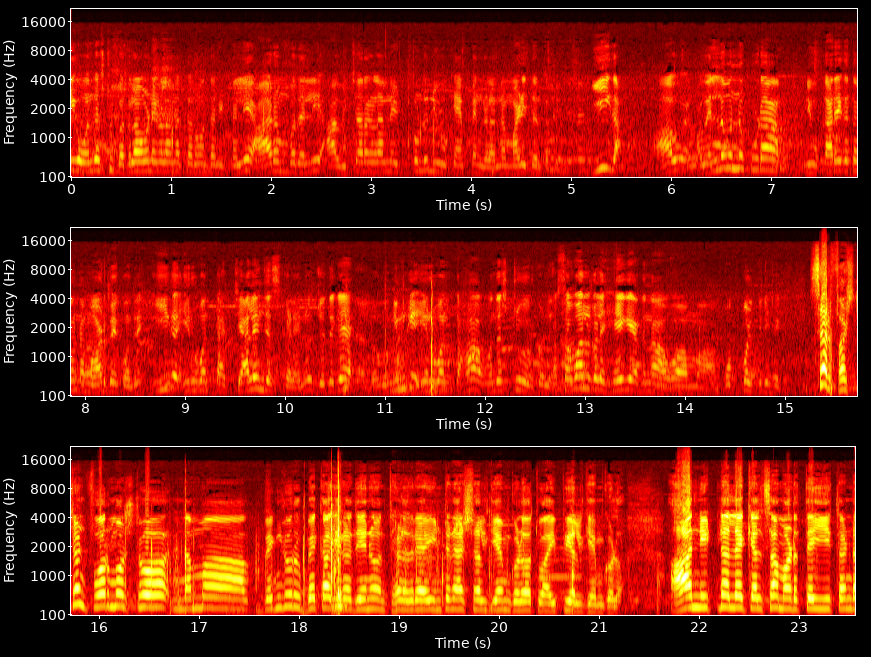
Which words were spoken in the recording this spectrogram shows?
ಈಗ ಒಂದಷ್ಟು ಬದಲಾವಣೆಗಳನ್ನು ತರುವಂಥ ನಿಟ್ಟಿನಲ್ಲಿ ಆರಂಭದಲ್ಲಿ ಆ ವಿಚಾರಗಳನ್ನು ಇಟ್ಕೊಂಡು ನೀವು ಕ್ಯಾಂಪೇನ್ಗಳನ್ನು ಮಾಡಿದ್ದಂಥದ್ದು ಈಗ ಅವು ಅವೆಲ್ಲವನ್ನು ಕೂಡ ನೀವು ಕಾರ್ಯಗತವನ್ನು ಮಾಡಬೇಕು ಅಂದರೆ ಈಗ ಇರುವಂತಹ ಚಾಲೆಂಜಸ್ಗಳೇನು? ಜೊತೆಗೆ ನಿಮಗೆ ಇರುವಂತಹ ಒಂದಷ್ಟು ಸವಾಲುಗಳು ಹೇಗೆ ಅದನ್ನು ಒಪ್ಕೊಳ್ತೀರಿ ಹೇಗೆ? ಸರ್ ಫಸ್ಟ್ ಆ್ಯಂಡ್ ಫಾರ್ಮೋಸ್ಟು ನಮ್ಮ ಬೆಂಗಳೂರಿಗೆ ಬೇಕಾಗಿರೋದೇನು ಅಂತ ಹೇಳಿದ್ರೆ ಇಂಟರ್ನ್ಯಾಷನಲ್ ಗೇಮ್ಗಳು ಅಥವಾ ಐ ಪಿ ಎಲ್ ಗೇಮ್ಗಳು ಆ ನಿಟ್ಟಿನಲ್ಲೇ ಕೆಲಸ ಮಾಡುತ್ತೆ. ಈ ತಂಡ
